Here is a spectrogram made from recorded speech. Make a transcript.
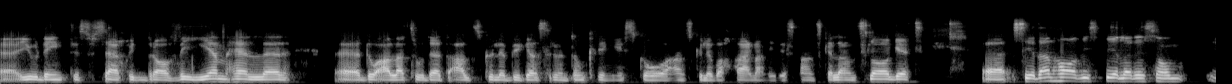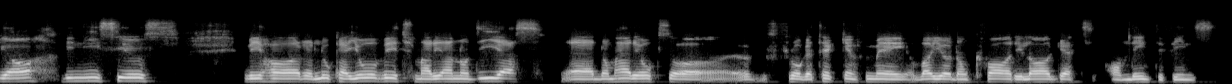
Eh, gjorde inte så särskilt bra VM heller eh, då alla trodde att allt skulle byggas runt omkring Isco och han skulle vara stjärnan i det spanska landslaget. Eh, sedan har vi spelare som ja, Vinicius, vi har Luka Jovic, Mariano Diaz. Eh, de här är också eh, frågetecken för mig. Vad gör de kvar i laget om det inte finns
